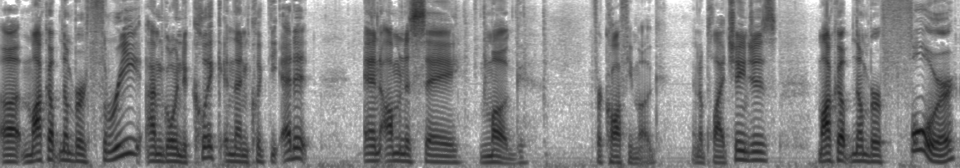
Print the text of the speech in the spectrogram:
Uh, mockup number three, I'm going to click and then click the edit. And I'm going to say mug for coffee mug and apply changes. Mockup number four,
